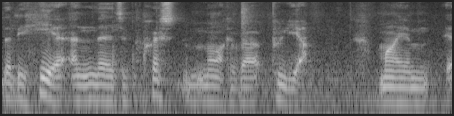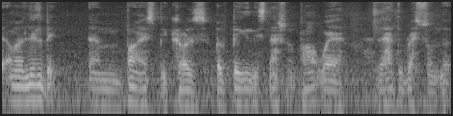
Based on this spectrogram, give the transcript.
they'd be here, and there's a question mark about Puglia. my um, I'm a little bit um, biased because of being in this national park where they had the restaurant that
